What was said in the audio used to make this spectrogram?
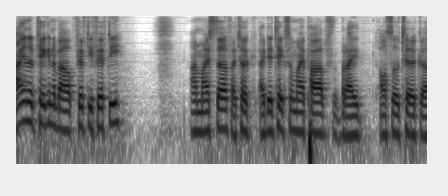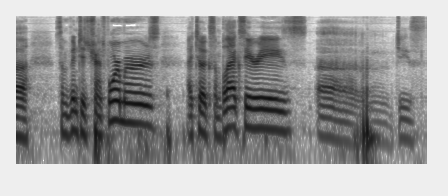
I ended up taking about 50-50 on my stuff. I took I did take some of my pops, but I also took uh, some vintage Transformers. I took some Black Series. Uh, jeez,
